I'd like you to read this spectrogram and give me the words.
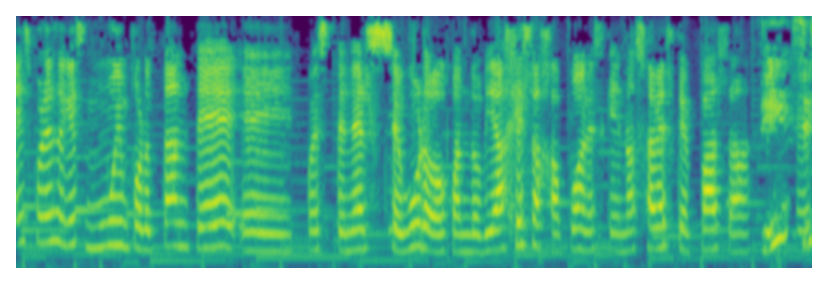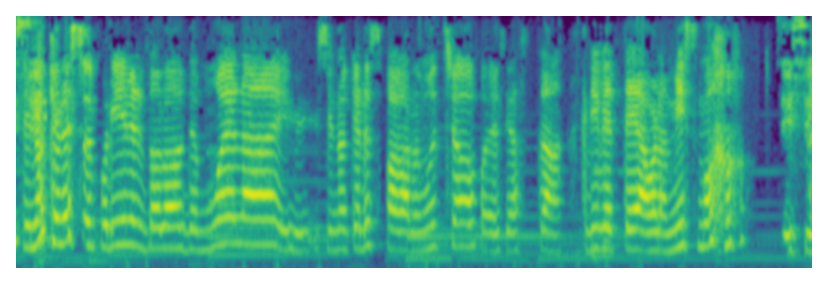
es por eso que es muy importante eh, pues tener seguro cuando viajes a Japón, es que no sabes qué pasa. Sí, Eh, sí, si sí. no quieres sufrir el dolor de muela y si no quieres pagar mucho, pues ya está. Escríbete ahora mismo Sí, sí,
